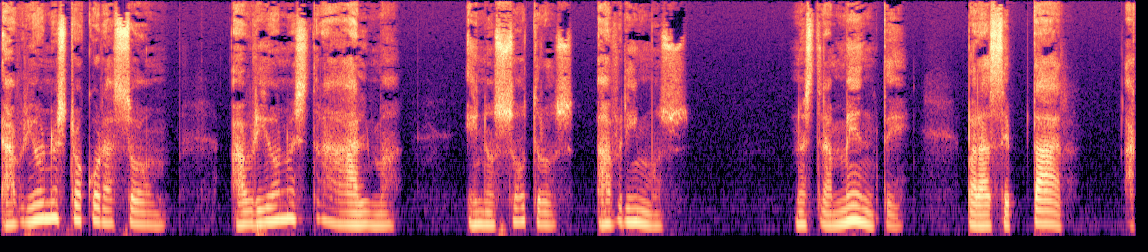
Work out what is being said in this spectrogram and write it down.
abrió nuestro corazón abrió nuestra alma y nosotros abrimos nuestra mente para aceptar a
